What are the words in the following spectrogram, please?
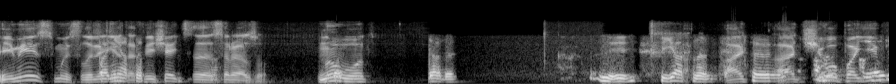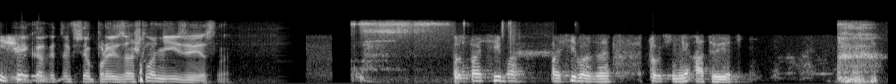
Имеет смысл или Понятно. нет? Отвечайте сразу. Ну да. вот. Да, да. Ясно. А, а от чего а, погиб а еще... и как это все произошло, неизвестно. Спасибо, спасибо за точный ответ.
